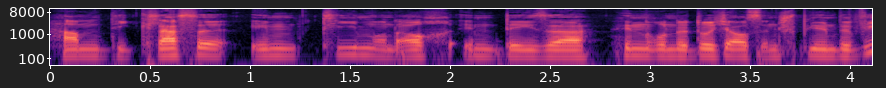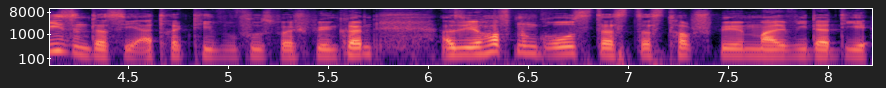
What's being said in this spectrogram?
haben die Klasse im Team und auch in dieser Hinrunde durchaus in Spielen bewiesen, dass sie attraktive Fußball spielen können. Also die Hoffnung groß, dass das Topspiel mal wieder die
